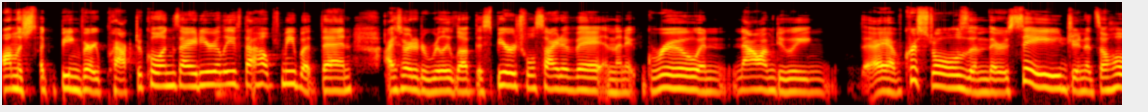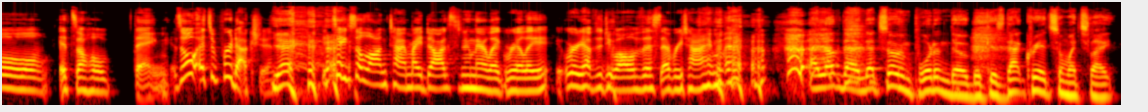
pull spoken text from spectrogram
on the like being very practical anxiety relief that helped me. But then I started to really love the spiritual side of it, and then it grew, and now I'm doing. I have crystals, and there's sage, and it's a whole. It's a whole thing. It's a it's a production. Yeah. It takes a long time. My dog's sitting there like, really? We have to do all of this every time. I love that. That's so important though, because that creates so much like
